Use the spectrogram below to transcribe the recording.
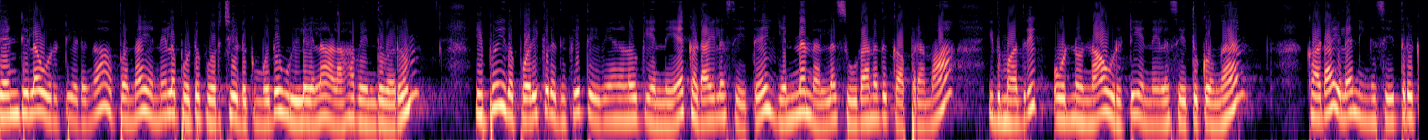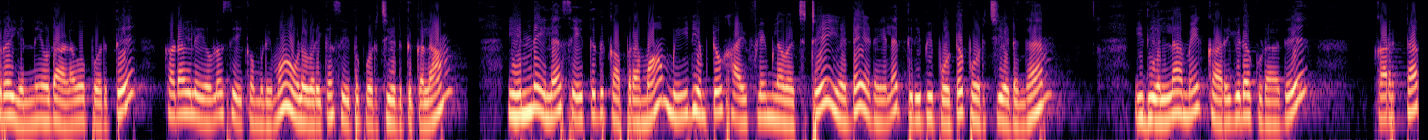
ஜென்டிலாக உருட்டி எடுங்க. அப்போ தான் எண்ணெயில் போட்டு பொறிச்சு எடுக்கும்போது உள்ளேலாம் அழகாக வெந்து வரும். இப்போ இதை பொறிக்கிறதுக்கு தேவையான அளவுக்கு எண்ணெயை கடாயில் சேர்த்து எண்ணெய் நல்லா சூடானதுக்கு அப்புறமா இது மாதிரி ஒன்று ஒன்றா உருட்டி எண்ணெயில் சேர்த்துக்கோங்க. கடாயில் நீங்கள் சேர்த்துருக்கிற எண்ணெயோட அளவை பொறுத்து கடாயில் எவ்வளோ சேர்க்க முடியுமோ அவ்வளோ வரைக்கும் சேர்த்து பொறிச்சு எடுத்துக்கலாம். எண்ணெயில் சேர்த்ததுக்கு அப்புறமா மீடியம் டு ஹை ஃப்ளேமில் வச்சுட்டு எடை இடையில திருப்பி போட்டு பொறிச்சு எடுங்க. இது எல்லாமே கருகிடக்கூடாது. கரெக்டாக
